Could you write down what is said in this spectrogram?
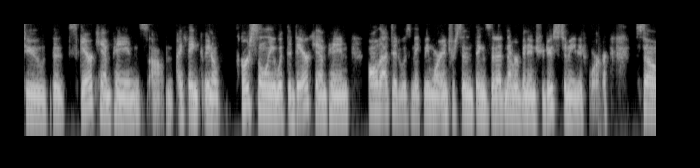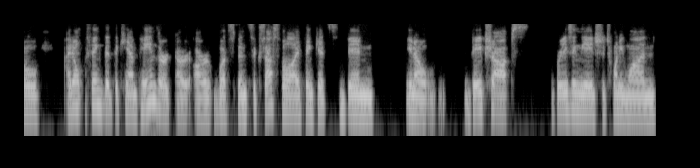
to the scare campaigns. Um, I think you know personally with the dare campaign all that did was make me more interested in things that had never been introduced to me before. So i don't think that the campaigns are are, are what's been successful. I think it's been you know vape shops raising the age to 21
